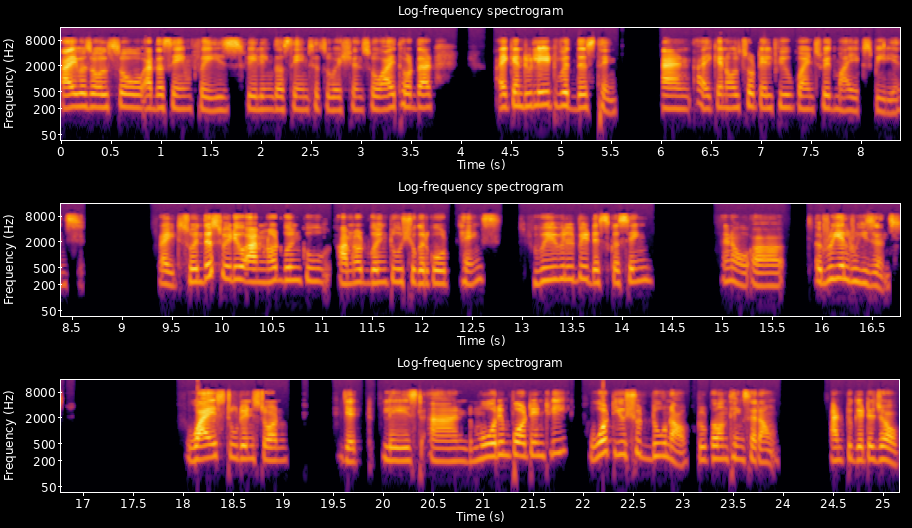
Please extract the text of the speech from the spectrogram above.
I was also at the same phase, feeling the same situation. So I thought that I can relate with this thing, and I can also tell few points with my experience. Right. So in this video, I'm not going to I'm not going to sugarcoat things. We will be discussing, you know, uh, real reasons why students don't get placed, and more importantly, what you should do now to turn things around and to get a job,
